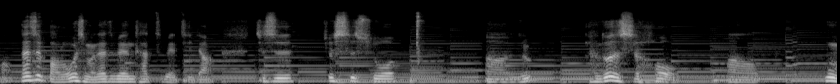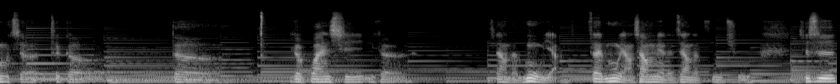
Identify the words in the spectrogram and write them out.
哦，但是保罗为什么在这边他特别提到，其实就是说，啊，如很多的时候，啊，牧者这个的。一个关系，一个这样的牧养，在牧养上面的这样的付出，其实，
